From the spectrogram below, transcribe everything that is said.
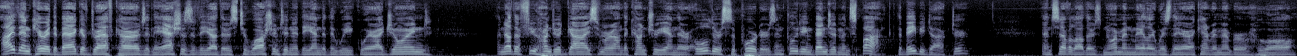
I then carried the bag of draft cards and the ashes of the others to Washington at the end of the week, where I joined another few hundred guys from around the country and their older supporters, including Benjamin Spock, the baby doctor, and several others. Norman Mailer was there, I can't remember who all.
